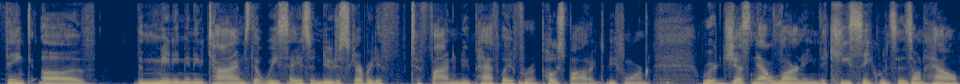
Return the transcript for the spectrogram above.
think of the many many times that we say it's a new discovery to f- to find a new pathway for a postbiotic to be formed. We're just now learning the key sequences on how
